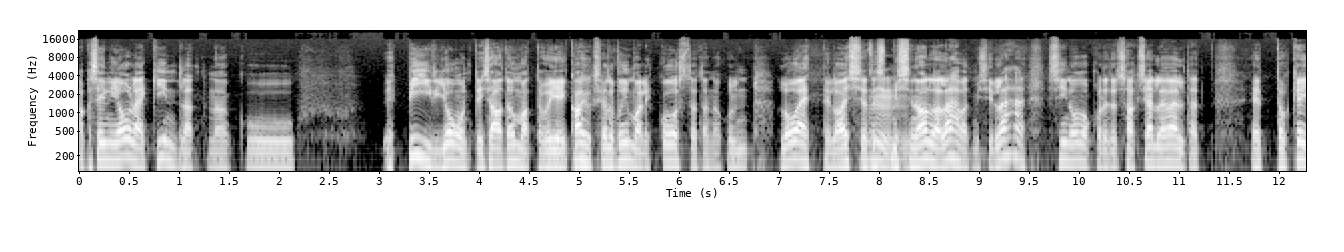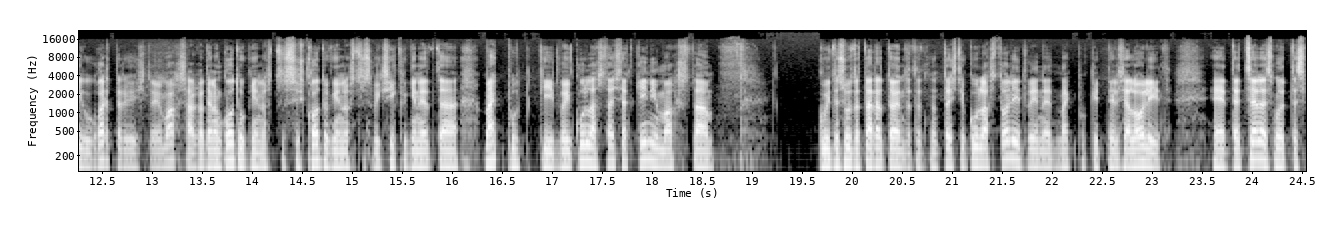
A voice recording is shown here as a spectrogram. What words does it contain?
aga siin ei ole kindlat nagu äh, et piirjoont ei saa tõmmata või ei, kahjuks ei ole võimalik koostada nagu loetelu asjadest mm., mis sinna alla lähevad, mis ei lähe, siin omakorda saaks jälle öelda, et et okei okay,, kui korteriühistu ei maksa, aga teil on kodukindlustus, siis kodukindlustus võiks ikkagi need äh, MacBookid või kullast asjad kinni maksta kui te suudate ära tõendada, et nad tõesti kullast olid või need MacBookid teil seal olid. et, et selles mõttes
